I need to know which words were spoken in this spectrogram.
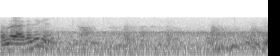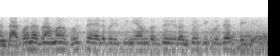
તમને લાગે છે કે? અને બ્રાહ્મણ ખુશ થયા એટલે પછી દુનિયામાં બધું રણછોડજી ખુશ જ થઈ ગયા.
